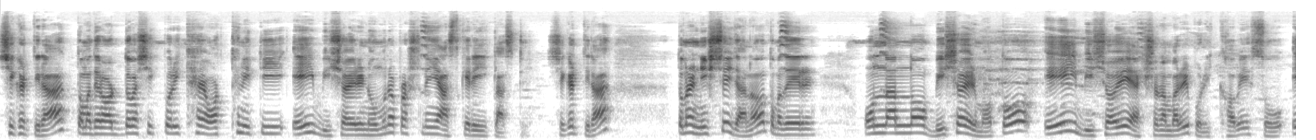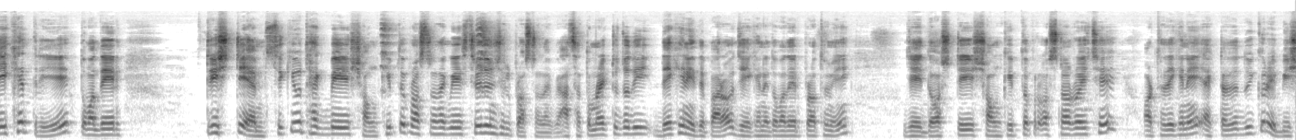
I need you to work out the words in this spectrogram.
শিক্ষার্থীরা, তোমাদের অর্ধবার্ষিক পরীক্ষায় অর্থনীতি এই বিষয়ের নমুনা প্রশ্ন নিয়ে আজকের এই ক্লাসটি। শিক্ষার্থীরা, তোমরা নিশ্চয়ই জানো, তোমাদের অন্যান্য বিষয়ের মতো এই বিষয়ে একশো নম্বরের পরীক্ষা হবে। সো এক্ষেত্রে তোমাদের ত্রিশটি এমসিকিউ থাকবে, সংক্ষিপ্ত প্রশ্ন থাকবে, সৃজনশীল প্রশ্ন থাকবে। আচ্ছা তোমরা একটু যদি দেখে নিতে পারো যে এখানে তোমাদের প্রথমে যে দশটি সংক্ষিপ্ত প্রশ্ন রয়েছে অর্থাৎ এখানে একটাতে দুই করে বিশ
